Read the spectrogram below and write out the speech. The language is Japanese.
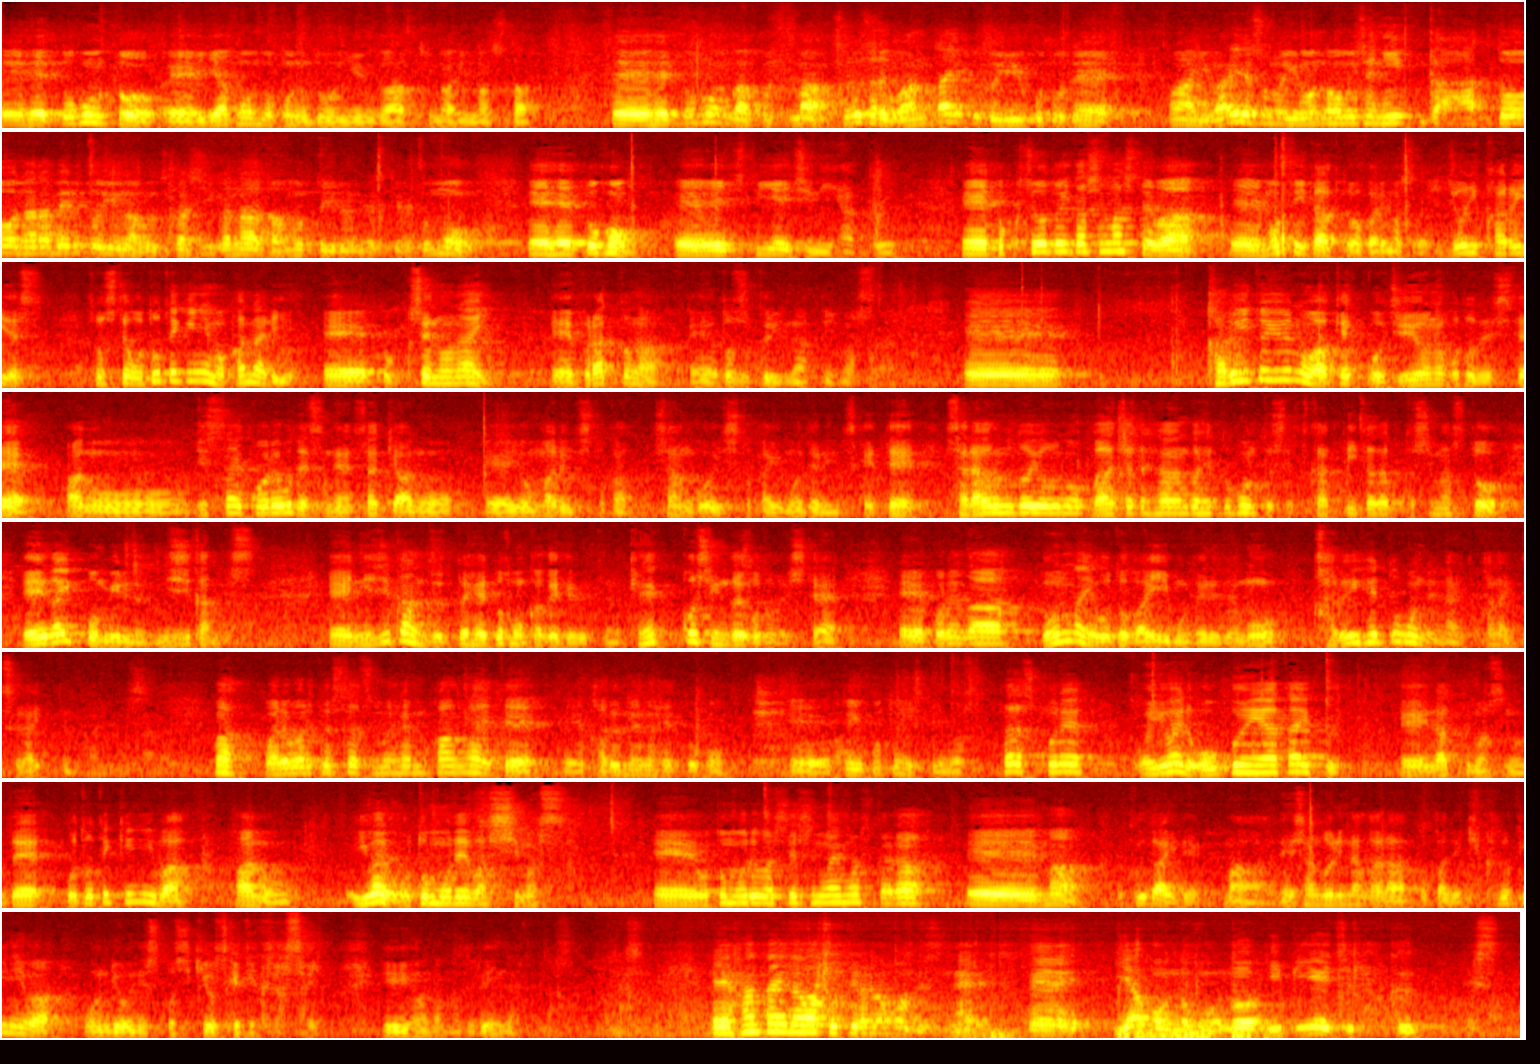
えー、ヘッドホンと、えー、イヤホンの方の導入が決まりました、えー、ヘッドホンがこ、まあ、それぞれワンタイプということで、まあ、いわゆるそのいろんなお店にガーッと並べるというのは難しいかなとは思っているんですけれども、えヘッドホン、え HPH200、え特徴といたしましては、え持っていただくと分かりますが非常に軽いです。そして音的にもかなり、えーと、癖のない、えフラットな、え音作りになっています、えー軽いというのは結構重要なことでして、あの実際これをですねさっきあの401とか351とかいうモデルにつけてサラウンド用のバーチャルサラウンドヘッドホンとして使っていただくとしますと映画1本見るのに2時間です、え、2時間ずっとヘッドホンかけてるっていうのは結構しんどいことでして、え、これがどんなに音がいいモデルでも軽いヘッドホンでないとかなり辛いっていうのがあります。まあ、我々としてはその辺も考えて、えー、軽めのヘッドホン、えー、ということにしています。ただしこれいわゆるオープンエアタイプ、えー、になってますので音的にはあのいわゆる音漏れはします、えー、音漏れはしてしまいますから、えー、まあ、屋外で、まあ、電車乗りながらとかで聞くときには音量に少し気をつけてください。というようなモデルになります。えー、反対側こちらの方ですね、えー、イヤホンの方の EPH100 です。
